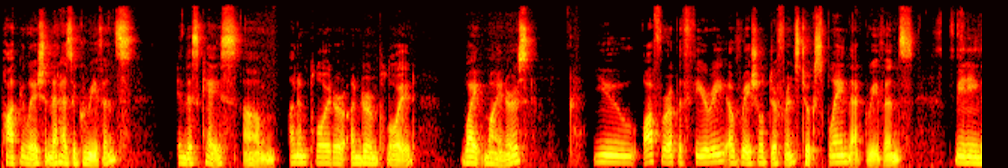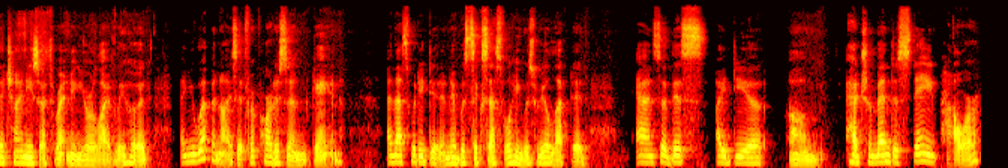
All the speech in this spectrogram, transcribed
population that has a grievance, in this case, um, unemployed or underemployed white miners. You offer up a theory of racial difference to explain that grievance, meaning the Chinese are threatening your livelihood and you weaponize it for partisan gain. And that's what he did, and it was successful. He was reelected. And so this idea um, had tremendous staying power,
